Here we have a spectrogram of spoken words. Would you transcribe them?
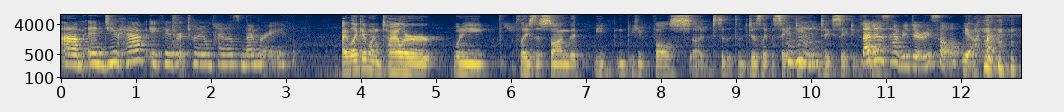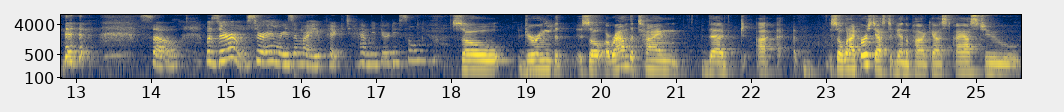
Um, and do you have a favorite Twenty One Pilots memory? I like it when Tyler when he plays this song that he he falls uh, to the, does like the safety Mhm. t- safety. That fall. is Heavy Dirty Soul. yeah. So, was there a certain reason why you picked Heavy Dirty Soul? So during the so around the time that I, I- so when I first asked to be on the podcast, I asked to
